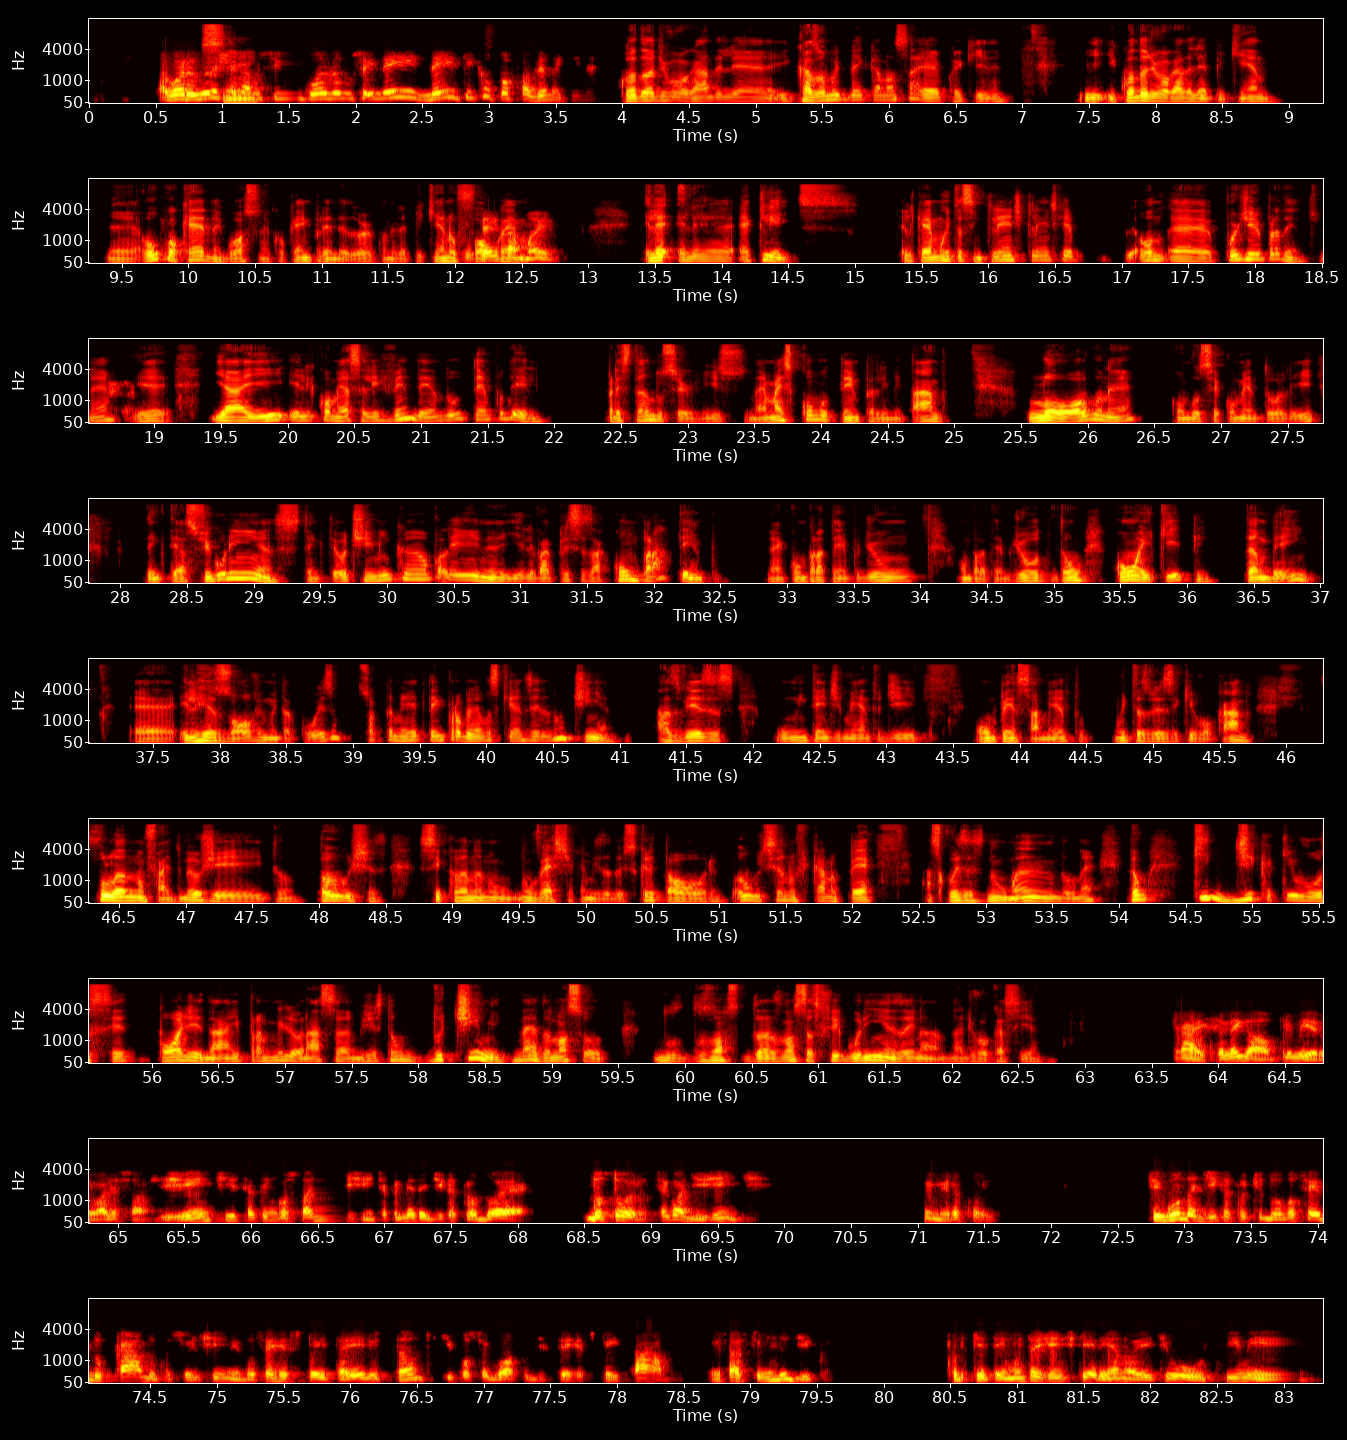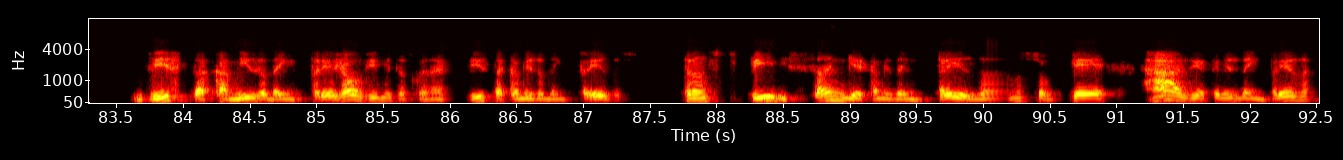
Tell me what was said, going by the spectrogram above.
Agora, eu chegar nos cinco anos, eu não sei nem, nem o que, que eu estou fazendo aqui, né? Quando o advogado, ele é... E casou muito bem com a nossa época aqui, né? E, e quando o advogado ele é pequeno, é, ou qualquer negócio, né, qualquer empreendedor, quando ele é pequeno, o Não foco é, tamanho. Ele, é, ele é, é, clientes. Ele quer muito assim, cliente, cliente que é, é por dinheiro para dentro, né? E, e, aí ele começa ali vendendo o tempo dele, prestando o serviço, né? Mas como o tempo é limitado, logo, né? Como você comentou ali, tem que ter as figurinhas, tem que ter o time em campo ali, né? E ele vai precisar comprar tempo, né? Comprar tempo de um, comprar tempo de outro. Então, com a equipe também é, ele resolve muita coisa, só que também ele tem problemas que antes ele não tinha. Às vezes, um entendimento de, ou um pensamento, muitas vezes equivocado, fulano não faz do meu jeito, puxa, ciclano não, não veste a camisa do escritório, puxa, se eu não ficar no pé, as coisas não mandam, né? Então, que dica que você pode dar aí para melhorar essa gestão do time, né? Do nosso, dos nossos, das nossas figurinhas aí na, na advocacia? Ah, isso é legal. Primeiro, olha só, gente, você tem que gostar de gente. A primeira dica que eu dou é, doutor, você gosta de gente? Primeira coisa. Segunda dica que eu te dou, você é educado com o seu time, você respeita ele o tanto que você gosta de ser respeitado? Essa é a segunda dica. Porque tem muita gente querendo aí que o time vista a camisa da empresa. Já ouvi muitas coisas, né? Vista a camisa da empresa, transpire sangue a camisa da empresa, não sei o quê, rasgue a camisa da empresa.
